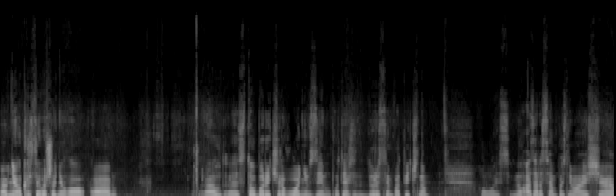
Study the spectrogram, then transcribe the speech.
В нього красиво, що в нього. е, е, е, Стовбури червоні взимку, теж дуже симпатично. Ось. Ну, а зараз я вам познімаю ще.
